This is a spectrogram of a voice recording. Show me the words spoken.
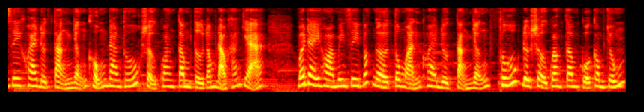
Di khoe được tặng nhẫn khủng đang thu hút sự quan tâm từ đông đảo khán giả. Mới đây, Hòa Di bất ngờ tung ảnh khoe được tặng nhẫn, thu hút được sự quan tâm của công chúng.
